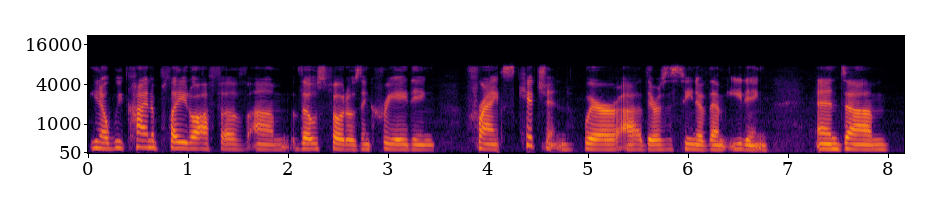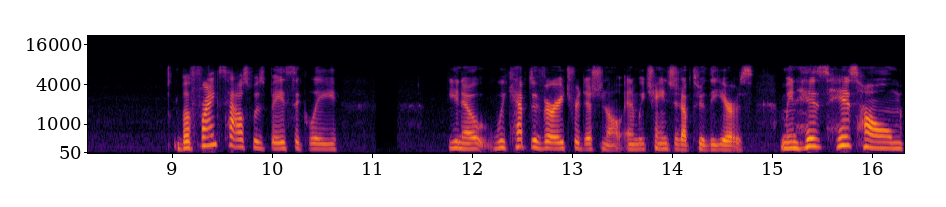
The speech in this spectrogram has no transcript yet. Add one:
you know we kind of played off of um, those photos in creating frank's kitchen where uh, there's a scene of them eating. And um, but frank's house was basically you know we kept it very traditional and we changed it up through the years. I mean his his home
